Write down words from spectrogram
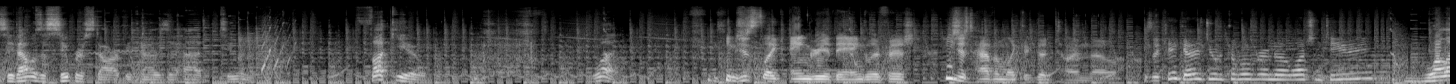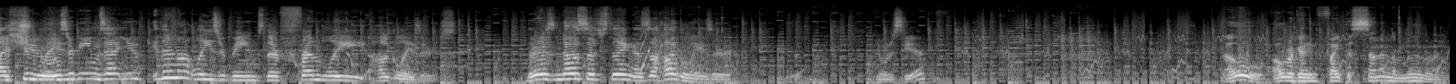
See, that was a superstar because it had two in it. Fuck you! What? He's just like angry at the anglerfish. He's just having like a good time though. He's like, hey guys, do you want to come over and uh, watch some TV? While I shoot laser beams at you? They're not laser beams, they're friendly hug lasers. There is no such thing as a hug laser. You want to see it? Oh, oh, we're gonna fight the sun and the moon.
